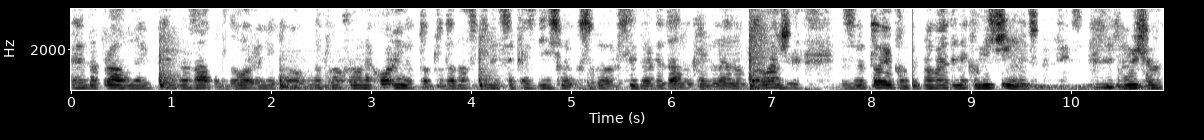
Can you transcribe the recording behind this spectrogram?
е, направлено відповідно запит до органів до правоохоронних органів, тобто до нас яка здійснює судове розслідування даного кримінального провадження з метою проведення комісійної експертизи. Тому що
